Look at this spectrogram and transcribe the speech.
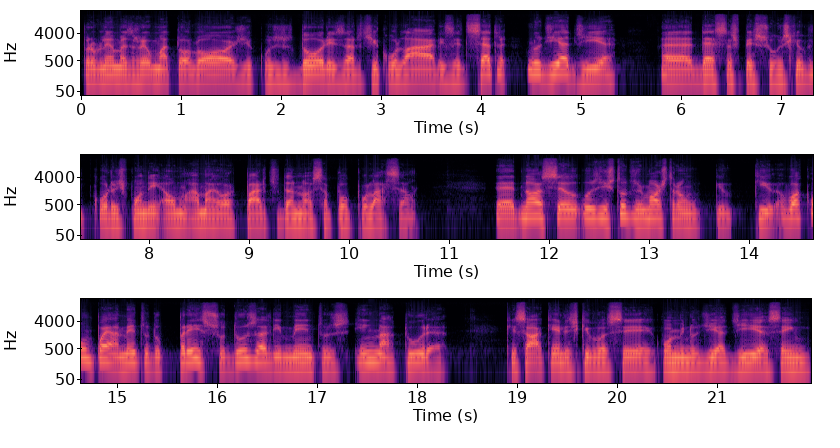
problemas reumatológicos, dores articulares, etc., no dia a dia eh, dessas pessoas, que correspondem à maior parte da nossa população. Eh, nós, os estudos mostram que, que o acompanhamento do preço dos alimentos in natura, que são aqueles que você come no dia a dia, sem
